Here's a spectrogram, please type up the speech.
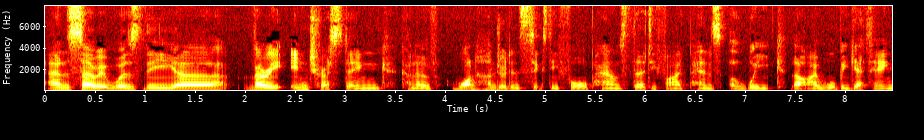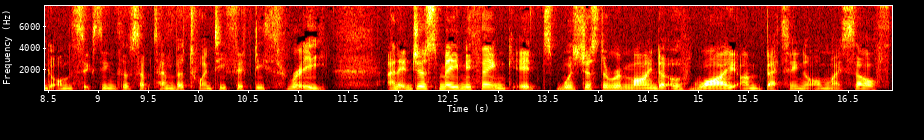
And so it was the uh, very interesting kind of £164.35 pence a week that I will be getting on the 16th of September 2053. And it just made me think. It was just a reminder of why I'm betting on myself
